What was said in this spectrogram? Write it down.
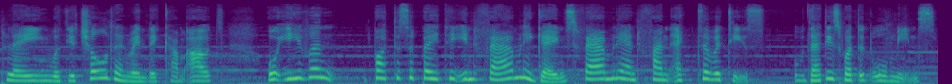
Playing with your children when they come out, or even participating in family games, family and fun activities. That is what it all means.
